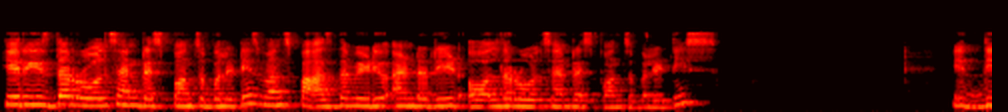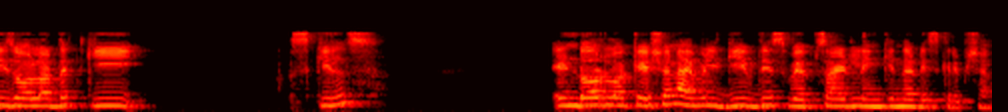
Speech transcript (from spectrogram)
Here is the roles and responsibilities. Once pause the video and read all the roles and responsibilities. It, these all are the key skills. Indore location, I will give this website link in the description.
